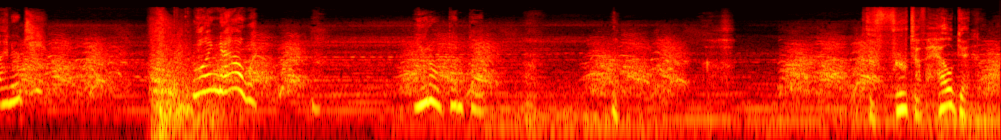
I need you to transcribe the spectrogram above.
Energy? Why now? You don't think that... The fruit of Helgen!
